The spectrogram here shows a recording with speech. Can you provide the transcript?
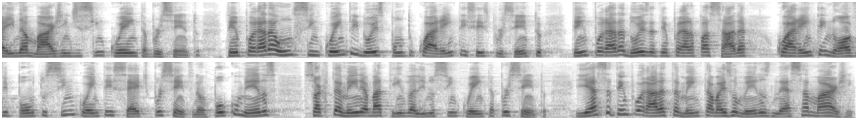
aí na margem de 50%. Temporada 1, 52,46%. Temporada 2, na temporada passada, 49,57%, né? Um pouco menos, só que também né, batendo ali nos 50%. E essa temporada também tá mais ou menos nessa margem,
